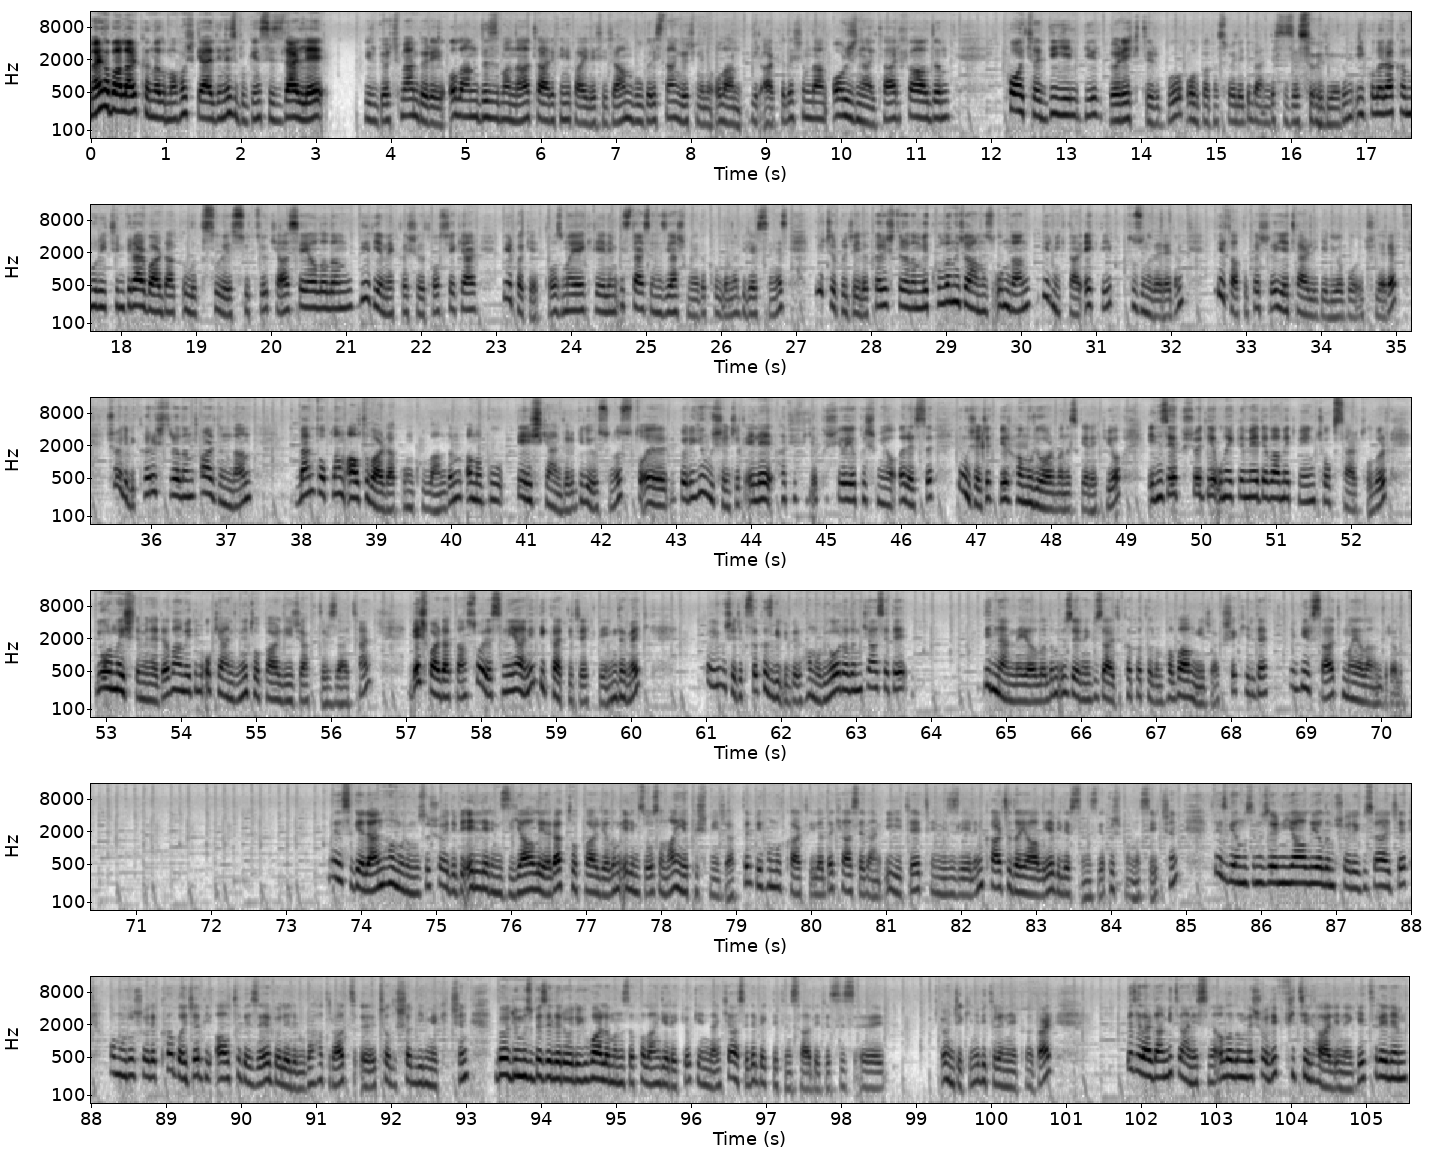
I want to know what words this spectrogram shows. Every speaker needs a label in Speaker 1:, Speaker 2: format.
Speaker 1: Merhabalar kanalıma hoş geldiniz. Bugün sizlerle bir göçmen böreği olan dızmana tarifini paylaşacağım. Bulgaristan göçmeni olan bir arkadaşımdan orijinal tarifi aldım. Poğaça değil bir börektir bu. O bana söyledi ben de size söylüyorum. İlk olarak hamuru için birer bardak ılık su ve sütü kaseye alalım. Bir yemek kaşığı toz şeker, bir paket toz maya ekleyelim. İsterseniz yaş maya da kullanabilirsiniz. Bir çırpıcıyla karıştıralım ve kullanacağımız undan bir miktar ekleyip tuzunu verelim. Bir tatlı kaşığı yeterli geliyor bu ölçülere. Şöyle bir karıştıralım. Ardından ben toplam 6 bardak un kullandım ama bu değişkendir biliyorsunuz. E, böyle yumuşacık, ele hafif yapışıyor yapışmıyor arası yumuşacık bir hamur yoğurmanız gerekiyor. Elinize yapışıyor diye un eklemeye devam etmeyin çok sert olur. Yoğurma işlemine devam edin o kendini toparlayacaktır zaten. 5 bardaktan sonrasını yani dikkatlice ekleyin demek. Böyle yumuşacık sakız gibi bir hamur yoğuralım kasede dinlenmeye alalım. Üzerine güzelce kapatalım hava almayacak şekilde ve bir saat mayalandıralım. Mayası gelen hamurumuzu şöyle bir ellerimizi yağlayarak toparlayalım. Elimize o zaman yapışmayacaktır. Bir hamur kartıyla da kaseden iyice temizleyelim. Kartı da yağlayabilirsiniz yapışmaması için. Tezgahımızın üzerini yağlayalım şöyle güzelce. Hamuru şöyle kabaca bir altı bezeye bölelim. Rahat rahat e, çalışabilmek için. Böldüğümüz bezeleri öyle yuvarlamanıza falan gerek yok. Yeniden kasede bekletin sadece siz e, öncekini bitirene kadar. Bezelerden bir tanesini alalım ve şöyle fitil haline getirelim.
